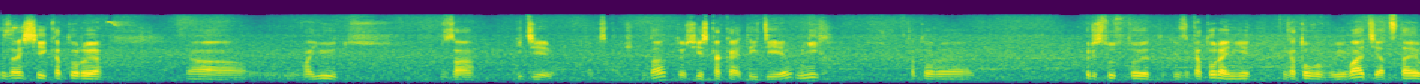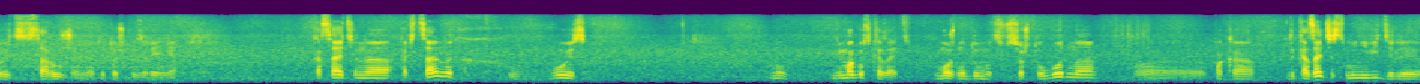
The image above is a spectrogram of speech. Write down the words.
из России, которые э, воюют за идею, скажем. Да? То есть есть какая-то идея у них, которая присутствует, из-за которой они готовы воевать и отстаивать с оружием эту точку зрения. Касательно официальных войск, ну, не могу сказать. Можно думать все, что угодно. Э, пока доказательств мы не видели,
